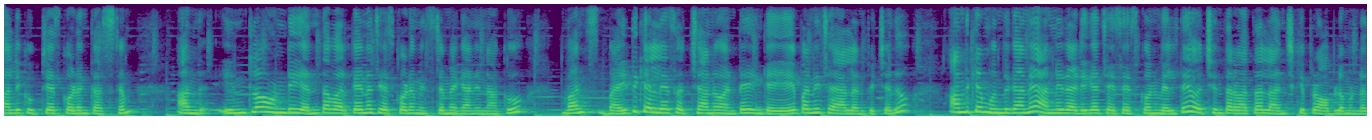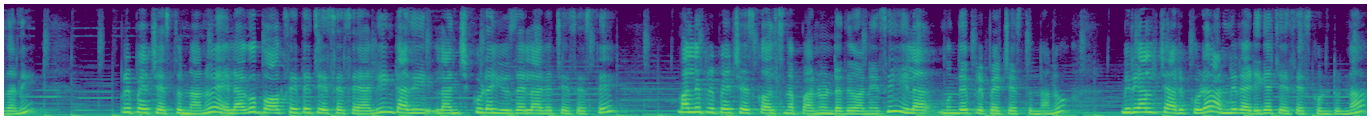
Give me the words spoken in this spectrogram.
మళ్ళీ కుక్ చేసుకోవడం కష్టం. అండ్ ఇంట్లో ఉండి ఎంత వర్క్ అయినా చేసుకోవడం ఇష్టమే కానీ నాకు. వన్స్ బయటికి వెళ్ళేసి వచ్చాను అంటే ఇంకా ఏ పని చేయాలనిపించదు. అందుకే ముందుగానే అన్ని రెడీగా చేసేసుకొని వెళ్తే వచ్చిన తర్వాత లంచ్కి ప్రాబ్లం ఉండదని ప్రిపేర్ చేస్తున్నాను. ఎలాగో బాక్స్ అయితే చేసేసేయాలి ఇంకా అది లంచ్ కూడా యూజ్ అయ్యేలాగా చేసేస్తే మళ్ళీ ప్రిపేర్ చేసుకోవాల్సిన పని ఉండదు అనేసి ఇలా ముందే ప్రిపేర్ చేస్తున్నాను. మిరియాల చారు కూడా అన్ని రెడీగా చేసేసుకుంటున్నా.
